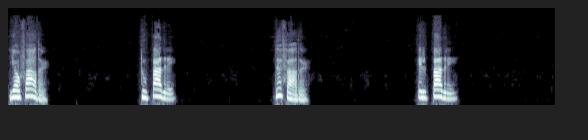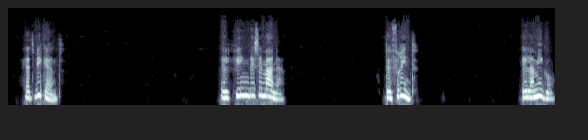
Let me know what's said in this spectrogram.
Jouw vader. Tu padre. De vader. El padre. Het weekend. El fin de semana. De vriend. El amigo.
